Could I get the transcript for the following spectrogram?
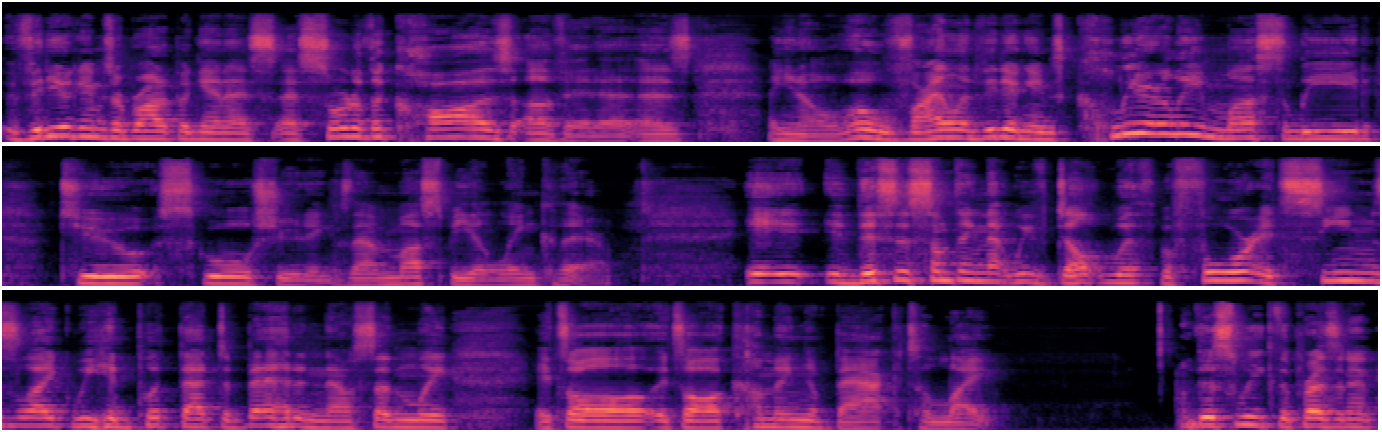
video games are brought up again as, as sort of the cause of it. As, you know, oh, violent video games clearly must lead to school shootings. That must be a link there. It, it, this is something that we've dealt with before. It seems like we had put that to bed, and now suddenly it's all it's all coming back to light. This week, the president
